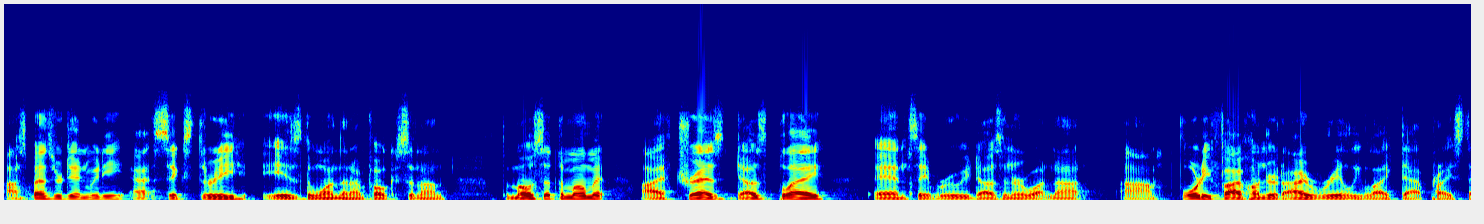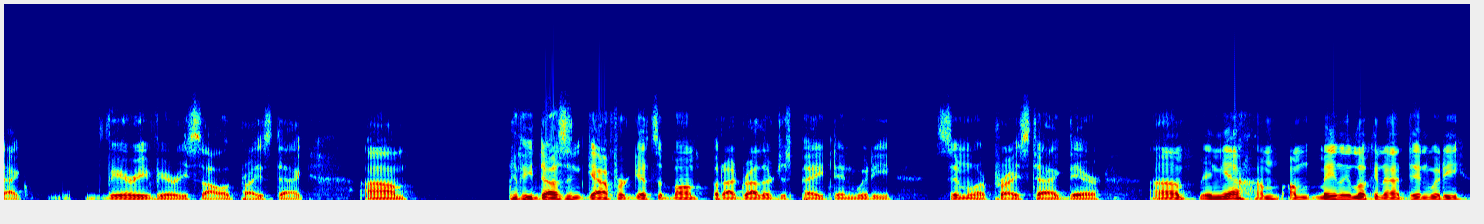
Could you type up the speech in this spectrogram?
Uh, Spencer Dinwiddie at six three is the one that I'm focusing on the most at the moment. Uh, if Trez does play and say Rui doesn't or whatnot, um, 4,500. I really like that price tag. Very very solid price tag. Um, if he doesn't, Gafford gets a bump, but I'd rather just pay Dinwiddie similar price tag there. Um, and yeah, I'm I'm mainly looking at Dinwiddie.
